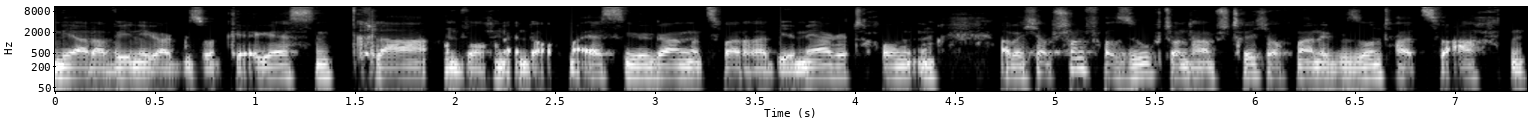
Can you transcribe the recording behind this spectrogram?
mehr oder weniger gesund gegessen. Klar, am Wochenende auch mal essen gegangen und zwei, drei Bier mehr getrunken. Aber ich habe schon versucht, unterm Strich auf meine Gesundheit zu achten.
